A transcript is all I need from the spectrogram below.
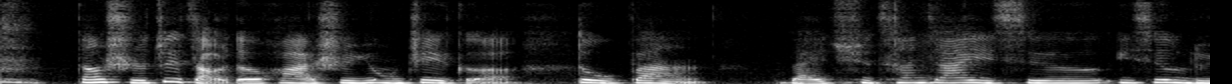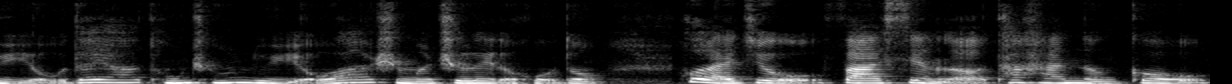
当时最早的话是用这个豆瓣。来去参加一些一些旅游的呀，同城旅游啊什么之类的活动，后来就发现了他还能够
